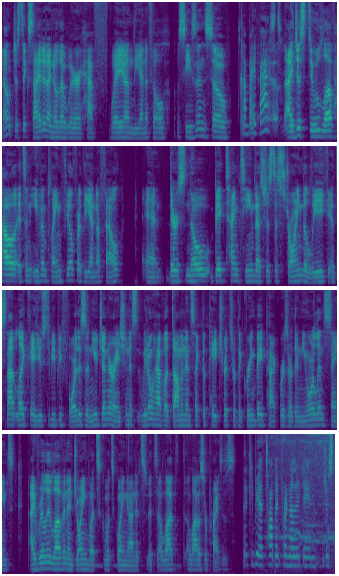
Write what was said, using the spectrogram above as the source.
No, just excited. I know that we're halfway on the NFL season, so it's gone by fast. I just do love how it's an even playing field for the NFL and there's no big time team that's just destroying the league. It's not like it used to be before. This is a new generation. It's, we don't have a dominance like the Patriots or the Green Bay Packers or the New Orleans Saints. I really love and enjoying what's what's going on. It's it's a lot a lot of surprises. It could be a topic for another day. Just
